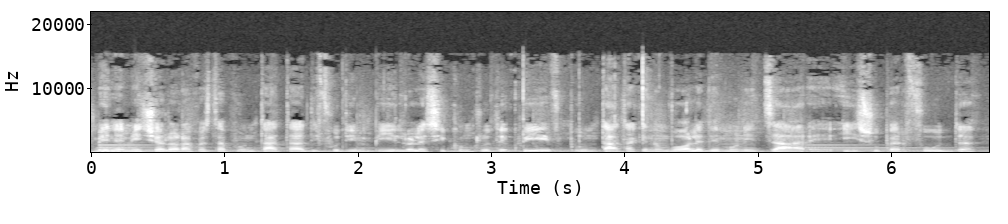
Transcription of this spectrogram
Bene amici, allora questa puntata di Food in Pillole si conclude qui, puntata che non vuole demonizzare i superfood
